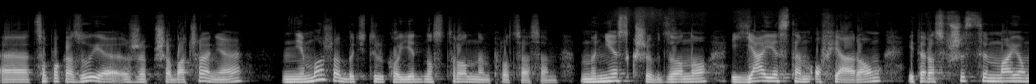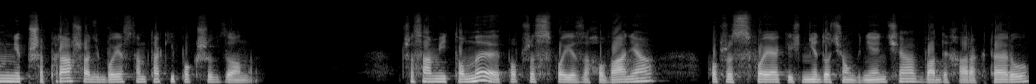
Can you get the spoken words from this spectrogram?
E, co pokazuje, że przebaczenie nie może być tylko jednostronnym procesem. Mnie skrzywdzono, ja jestem ofiarą, i teraz wszyscy mają mnie przepraszać, bo jestem taki pokrzywdzony. Czasami to my, poprzez swoje zachowania, poprzez swoje jakieś niedociągnięcia, wady charakteru,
